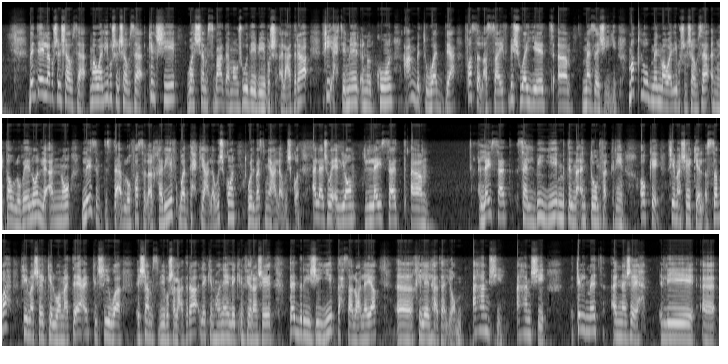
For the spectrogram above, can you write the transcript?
بنتقل لبرج الجوزاء مواليد برج الجوزاء كل شيء والشمس بعدها موجودة ببرج العذراء. في احتمال إنه تكون عم بتودع فصل الصيف بشوية مزاجية. مطلوب من مواليد برج الجوزاء إنه يطولوا بالهم لأنه لازم تستقبلوا فصل الخريف والضحكة على وشكم والبسمة على وشكم الأجواء اليوم ليست ليست سلبية مثل ما أنتم مفكرين. أوكي في مشاكل الصبح في مشاكل ومتاعب كل شيء والشمس ببرج العذراء لكن هنالك انفراجات تدريجية بتحصلوا عليها آه، خلال هذا اليوم. أهم شيء أهم شيء كلمة النجاح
